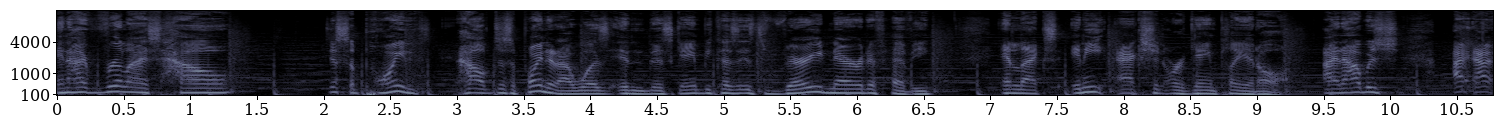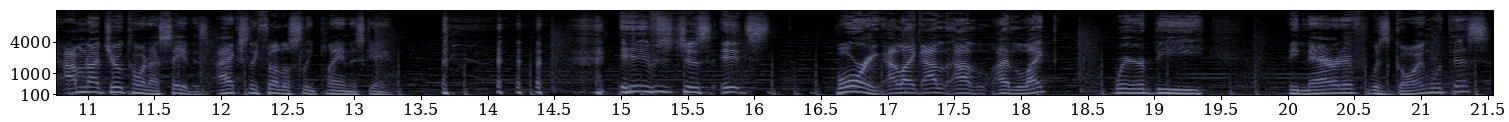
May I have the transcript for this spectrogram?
and I realized how disappointed how disappointed I was in this game because it's very narrative heavy and lacks any action or gameplay at all. And I was I, I am not joking when I say this. I actually fell asleep playing this game. it was just it's boring. I like I, I I like where the the narrative was going with this.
